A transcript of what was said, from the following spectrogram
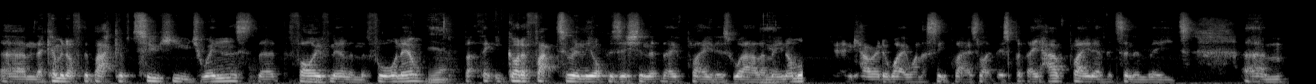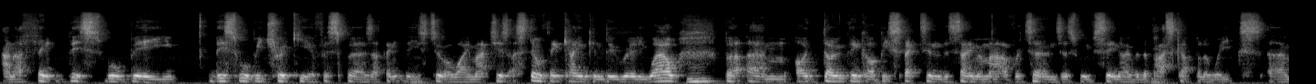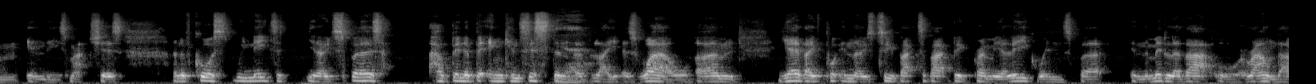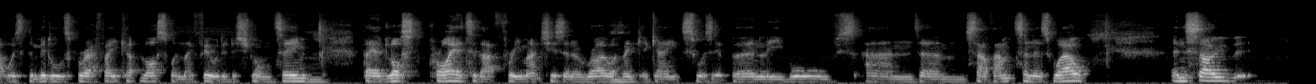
Um, they're coming off the back of two huge wins, the 5 0 and the 4 0. Yeah. But I think you've got to factor in the opposition that they've played as well. I mean, I'm getting carried away when I see players like this, but they have played Everton and Leeds. Um, and I think this will be this will be trickier for Spurs. I think these two away matches. I still think Kane can do really well, mm-hmm. but um, I don't think I'll be expecting the same amount of returns as we've seen over the past couple of weeks um, in these matches. And of course, we need to, you know, Spurs have been a bit inconsistent yeah. of late as well. Um, yeah, they've put in those two back-to-back big Premier League wins, but in the middle of that or around that was the Middlesbrough FA Cup loss when they fielded a strong team. Mm. They had lost prior to that three matches in a row, mm. I think, against was it Burnley, Wolves, and um, Southampton as well. And so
